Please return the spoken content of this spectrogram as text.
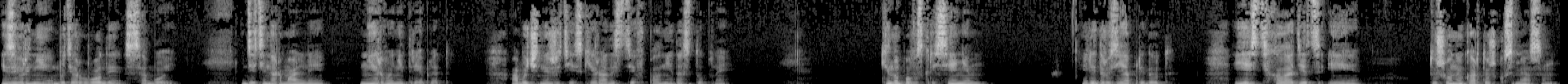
и заверни бутерброды с собой. Дети нормальные, нервы не треплят. Обычные житейские радости вполне доступны. Кино по воскресеньям. Или друзья придут. Есть холодец и тушеную картошку с мясом.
